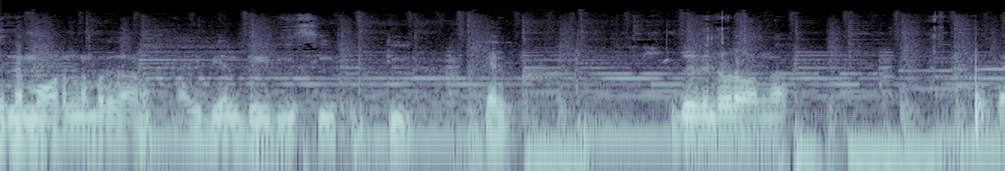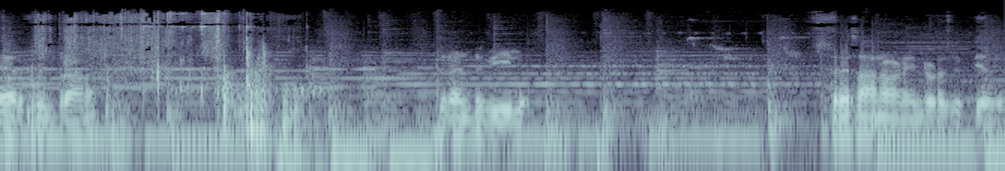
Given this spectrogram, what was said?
ഇതിന്റെ മോഡൽ നമ്പർ ഇതാണ് I B L D D C fifty L ഇത് ഇതിന്റെ കൂടെ വന്ന എയർ ഫിൽറ്ററാണ് ഇത് രണ്ട് വീൽ ഇത്രയും സാധനമാണ് ഇതിന്റെ കൂടെ കിട്ടിയത്.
